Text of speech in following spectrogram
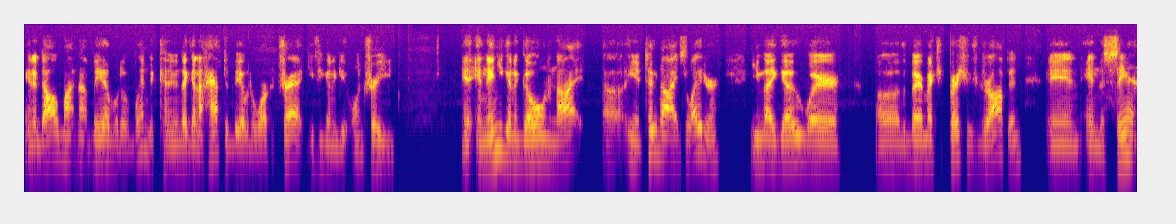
and a dog might not be able to wind a coon. They're gonna have to be able to work a track if you're gonna get one treed. And, and then you're gonna go on a night, uh, you know, two nights later, you may go where uh, the barometric pressure is dropping and and the scent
